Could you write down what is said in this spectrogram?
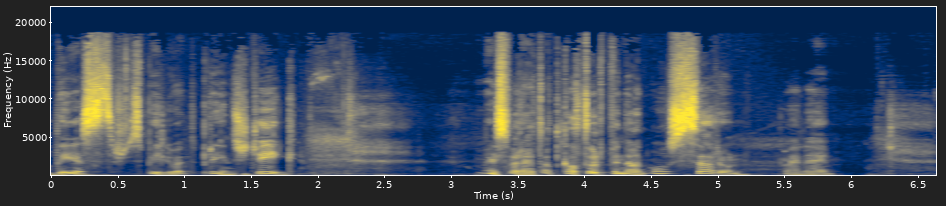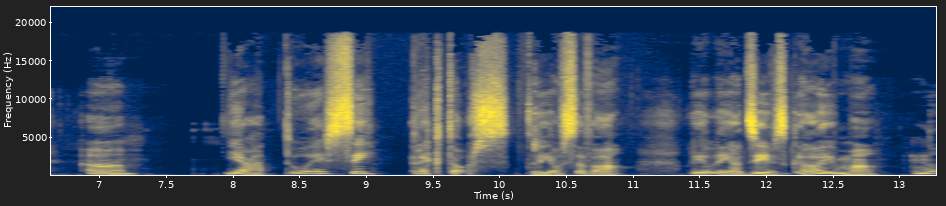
Paldies! Šis bija ļoti brīnišķīgi. Mēs varētu atkal turpināt mūsu sarunu, vai ne? Uh, jā, tu esi rektors. Tu jau savā lielajā dzīves gājumā, nu,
